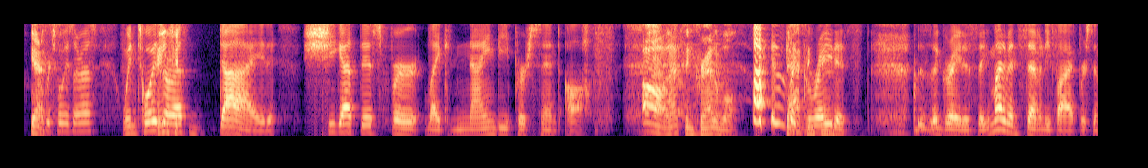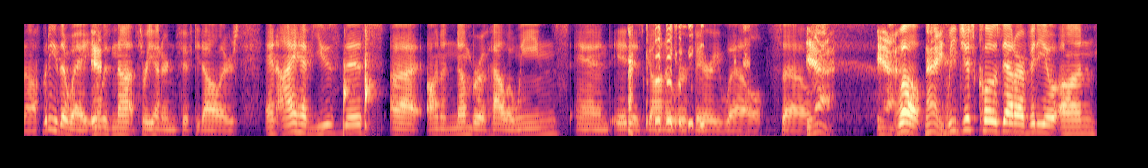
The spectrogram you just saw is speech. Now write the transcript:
Yes. Remember Toys R Us? When Toys R Us died, she got this for like ninety percent off. Oh, that's incredible. this is that's the greatest. Incredible. This is the greatest thing. It might have been 75% off, but either way, yeah. it was not $350. And I have used this uh, on a number of Halloweens, and it has gone over very well. So, yeah. Yeah. Well, nice. we just closed out our video on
